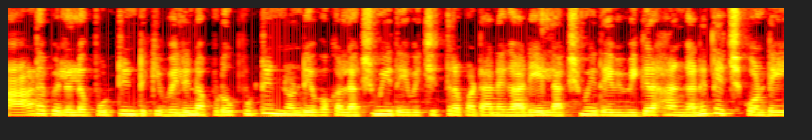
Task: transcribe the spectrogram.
ఆడపిల్లలు పుట్టింటికి వెళ్ళినప్పుడు పుట్టింటి నుండి ఒక లక్ష్మీదేవి చిత్రపటాన్ని కానీ లక్ష్మీదేవి విగ్రహం కానీ తెచ్చుకోండి.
